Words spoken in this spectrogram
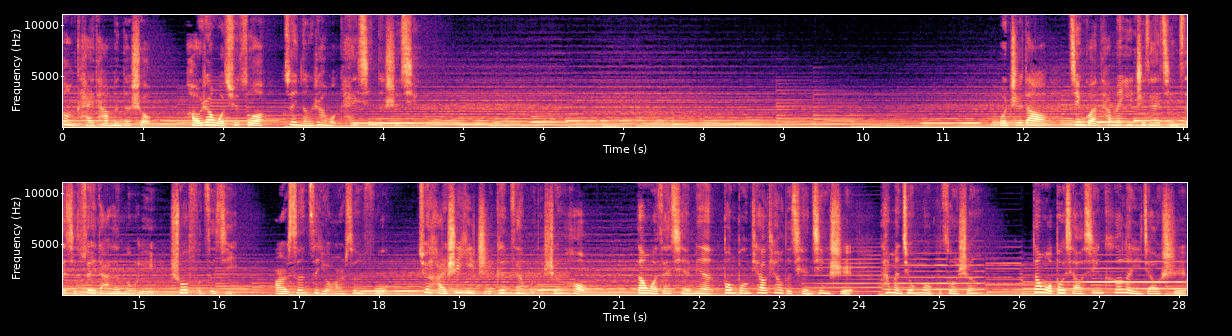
放开他们的手，好让我去做最能让我开心的事情。我知道，尽管他们一直在尽自己最大的努力说服自己，儿孙自有儿孙福。却还是一直跟在我的身后。当我在前面蹦蹦跳跳的前进时，他们就默不作声；当我不小心磕了一跤时，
